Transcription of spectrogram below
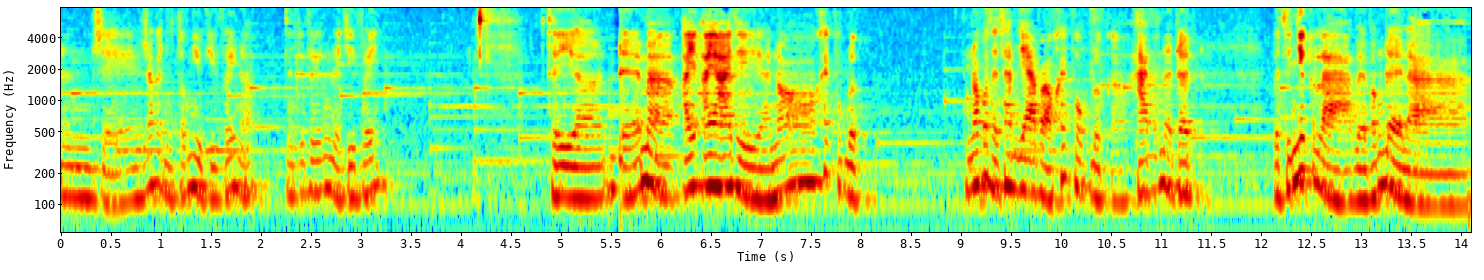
nên sẽ rất là tốn nhiều chi phí nữa nên cái vấn đề chi phí. Thì ờ, để mà AI thì nó khắc phục được nó có thể tham gia vào khắc phục được ờ, hai vấn đề trên. Về thứ nhất là về vấn đề là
